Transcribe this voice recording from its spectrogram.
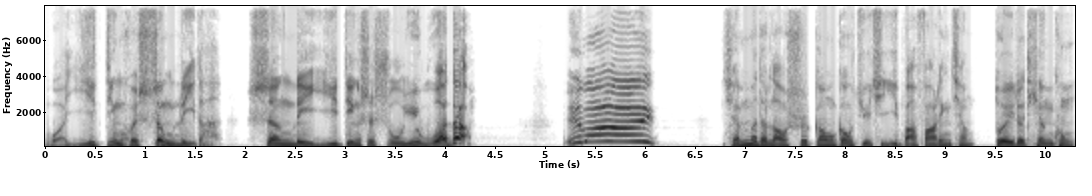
我一定会胜利的，胜利一定是属于我的。预备！前面的老师高高举起一把发令枪，对着天空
